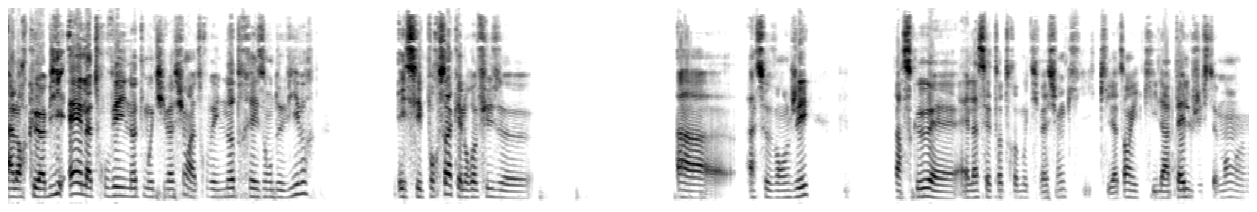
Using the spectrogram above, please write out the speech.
Alors que Abby, elle, a trouvé une autre motivation, a trouvé une autre raison de vivre, et c'est pour ça qu'elle refuse à, se venger, parce que elle, a cette autre motivation qui l'attend et qui l'appelle justement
